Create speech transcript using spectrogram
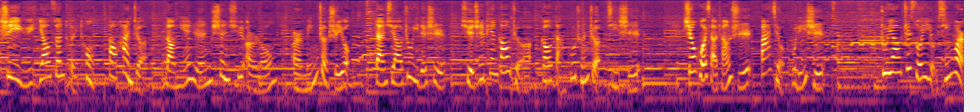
适宜于腰酸腿痛、盗汗者、老年人肾虚耳聋、耳鸣者食用，但需要注意的是，血脂偏高者、高胆固醇者忌食。生活小常识，八九不离十。猪腰之所以有腥味儿，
